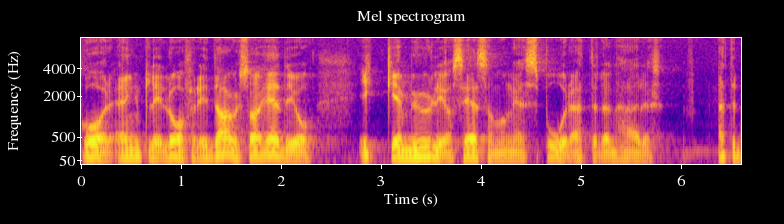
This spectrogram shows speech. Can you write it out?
gård egentlig lå. For i dag så er det jo ikke mulig å se så mange spor etter den her Etter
